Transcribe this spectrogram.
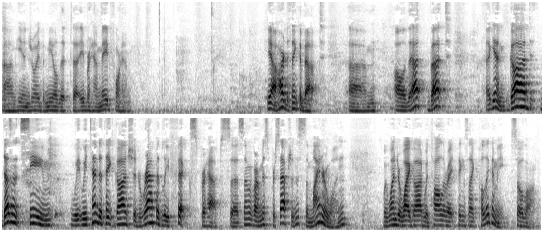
Um, he enjoyed the meal that uh, Abraham made for him. Yeah, hard to think about um, all of that, but again, God doesn't seem we, we tend to think God should rapidly fix, perhaps, uh, some of our misperceptions. This is a minor one, we wonder why God would tolerate things like polygamy so long.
